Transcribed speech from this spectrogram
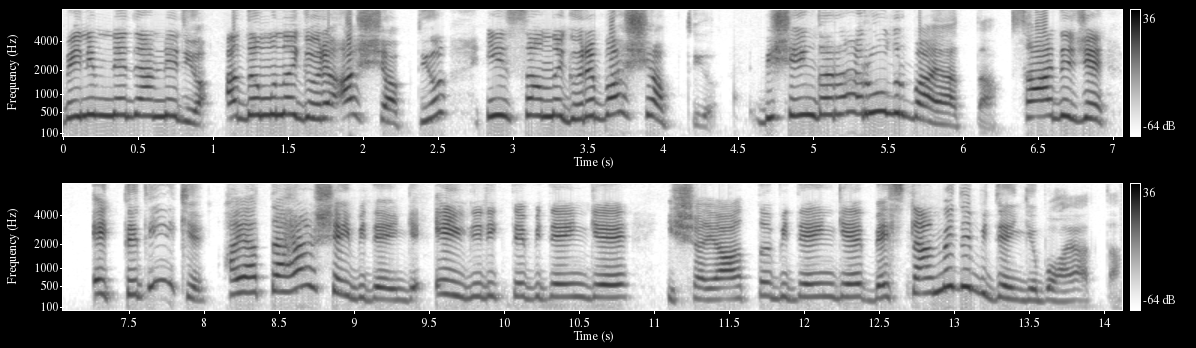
Benim nedem ne diyor? Adamına göre aş yap diyor. insanına göre baş yap diyor. Bir şeyin kararı olur bu hayatta. Sadece ette değil ki. Hayatta her şey bir denge. Evlilikte bir denge, iş hayatta bir denge, beslenme de bir denge bu hayatta.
